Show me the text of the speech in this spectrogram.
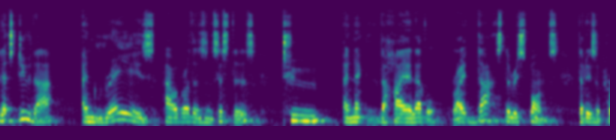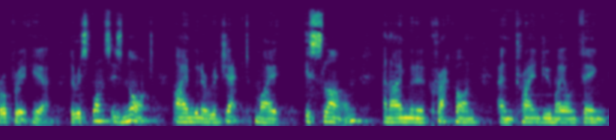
Let's do that and raise our brothers and sisters to the higher level, right? That's the response that is appropriate here. The response is not, I'm going to reject my Islam and I'm going to crack on and try and do my own thing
